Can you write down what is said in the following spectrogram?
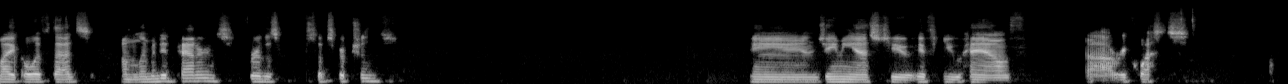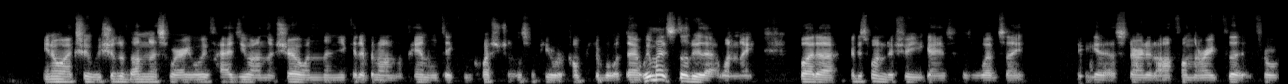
Michael, if that's unlimited patterns for the subscriptions. And Jamie asked you if you have uh, requests. You know, actually, we should have done this where we've had you on the show and then you could have been on the panel taking questions if you were comfortable with that. We might still do that one night. But uh, I just wanted to show you guys his website to get us started off on the right foot for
